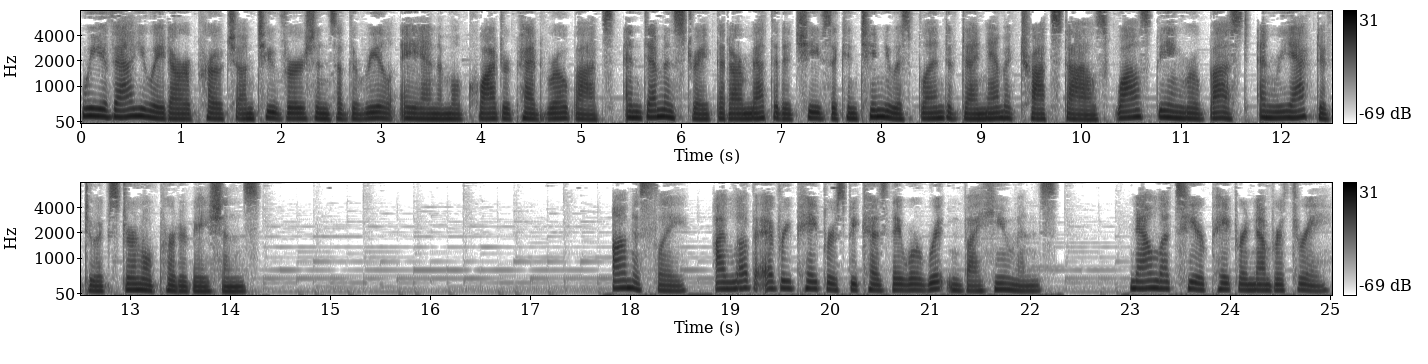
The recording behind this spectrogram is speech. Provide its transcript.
We evaluate our approach on two versions of the real ANYmal quadruped robots and demonstrate that our method achieves a continuous blend of dynamic trot styles whilst being robust and reactive to external perturbations. Honestly, I love every papers because they were written by humans. Now let's hear paper number 3.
